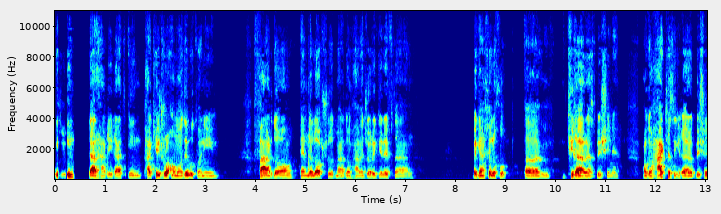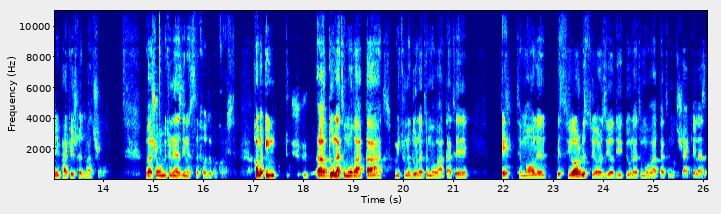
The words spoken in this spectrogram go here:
این در حقیقت این پکیج رو آماده بکنیم. فردا انقلاب شد مردم همه جا رو گرفتن. بگن خیلی خوب کی قرار است بشینه؟ ما هر کسی که قرار بشینه این پکیج خدمت شما. و شما می‌تونید از این استفاده بکنید. حالا این دولت موقت می‌تونه دولت موقت احتمال بسیار بسیار زیادی یک دولت موقت متشکل از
